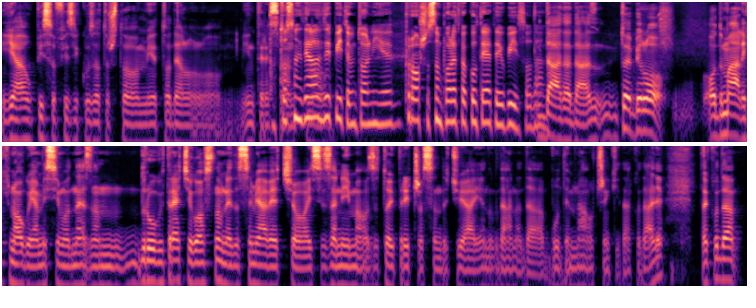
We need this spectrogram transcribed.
ja upisao fiziku zato što mi je to delovalo Pa interesantno. to sam htjela da ti pitam, to nije, prošao sam pored fakulteta i upisao, da. Da, da, da. To je bilo od malih nogu, ja mislim od ne znam, drugog, trećeg osnovne da sam ja već ovaj, se zanimao za to i pričao sam da ću ja jednog dana da budem naučnik i tako dalje. Tako da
